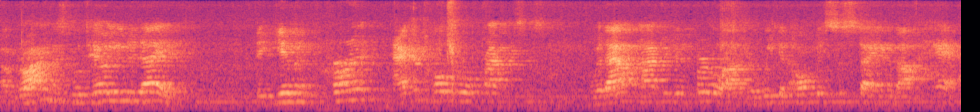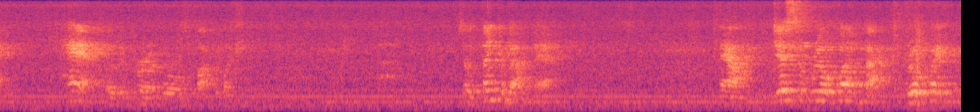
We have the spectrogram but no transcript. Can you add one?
Uh, agronomists will tell you today that given current agricultural practices, without nitrogen fertilizer, we can only sustain about half, half of the current world's population. So think about that. Now, just some real fun facts, real quickly.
